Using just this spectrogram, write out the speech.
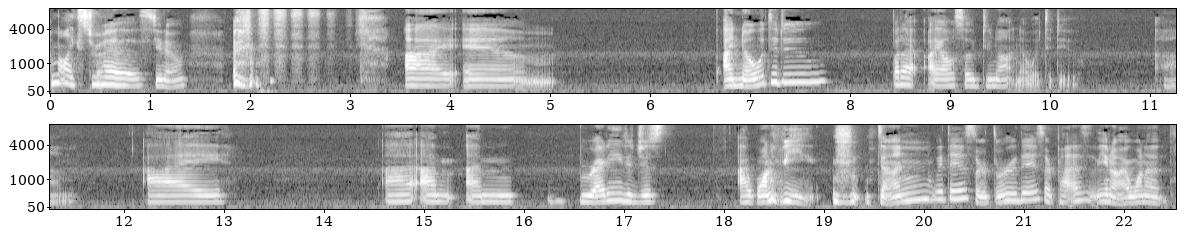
I'm not like stressed, you know. I am, I know what to do, but I, I also do not know what to do. Um, I, I, I'm, I'm ready to just, I want to be done with this or through this or past, you know, I want to,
